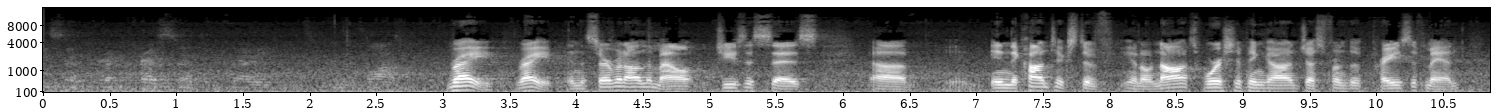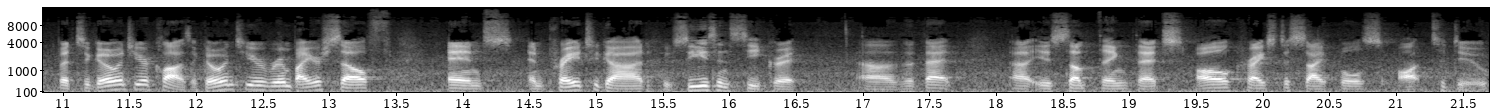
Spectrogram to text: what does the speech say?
he said Christ said to pray in the closet. Right, right. In the Sermon on the Mount, Jesus says, uh, in the context of you know not worshiping God just from the praise of man, but to go into your closet, go into your room by yourself, and and pray to God who sees in secret. Uh, that that uh, is something that all Christ's disciples ought to do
